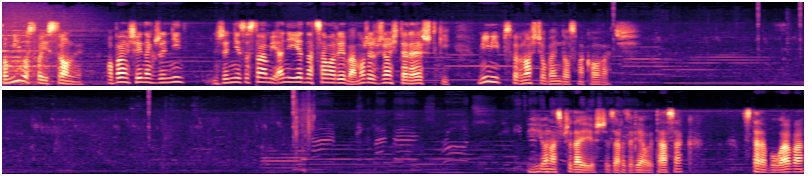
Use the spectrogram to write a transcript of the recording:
To miło z twojej strony. Obawiam się jednak, że, ni, że nie została mi ani jedna cała ryba. Możesz wziąć te resztki. Mimi z pewnością będą smakować. I ona sprzedaje jeszcze zardzewiały tasak, stara buława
